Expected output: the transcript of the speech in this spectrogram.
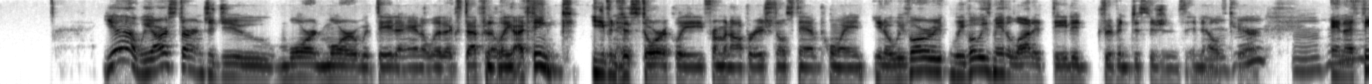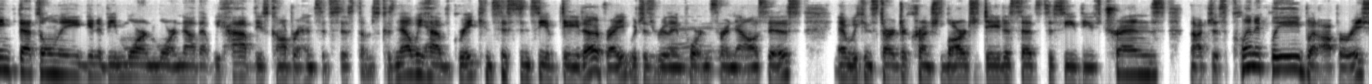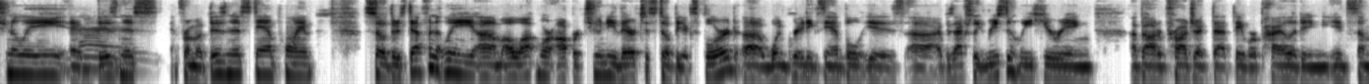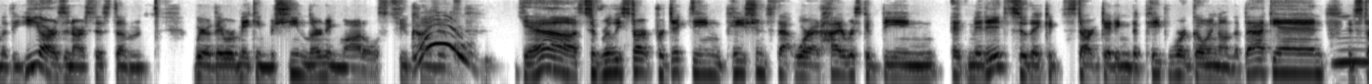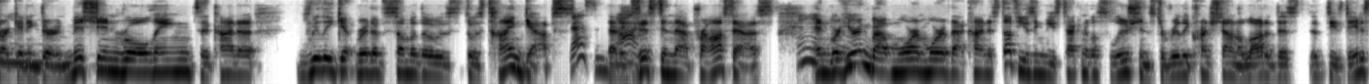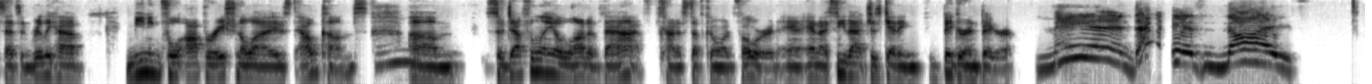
Yeah, we are starting to do more and more with data analytics. Definitely, I think even historically, from an operational standpoint, you know, we've already we've always made a lot of data driven decisions in healthcare, mm-hmm. Mm-hmm. and I think that's only going to be more and more now that we have these comprehensive systems because now we have great consistency of data, right, which is really right. important for analysis, and we can start to crunch large data sets to see these trends, not just clinically but operationally and right. business from a business standpoint. So there's definitely um, a lot more opportunity there to still be explored. Uh, one great example is uh, I was actually recently hearing about a project that they were piloting in some of the ERs in our system where they were making machine learning models to kind Woo! of yeah, to really start predicting patients that were at high risk of being admitted so they could start getting the paperwork going on the back end mm. and start getting their mm. admission rolling to kind of really get rid of some of those those time gaps that nice. exist in that process mm-hmm. and we're mm-hmm. hearing about more and more of that kind of stuff using these technical solutions to really crunch down a lot of this these data sets and really have meaningful operationalized outcomes mm-hmm. um, so definitely a lot of that kind of stuff going forward and, and i see that just getting bigger and bigger man that is nice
